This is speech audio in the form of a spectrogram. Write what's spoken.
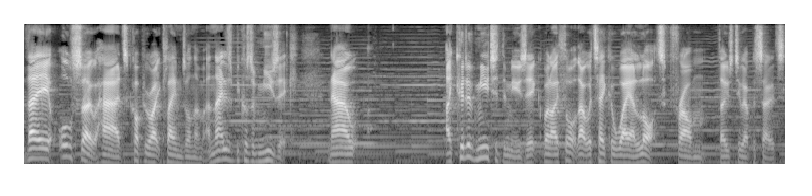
they also had copyright claims on them, and that is because of music. Now, I could have muted the music, but I thought that would take away a lot from those two episodes.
